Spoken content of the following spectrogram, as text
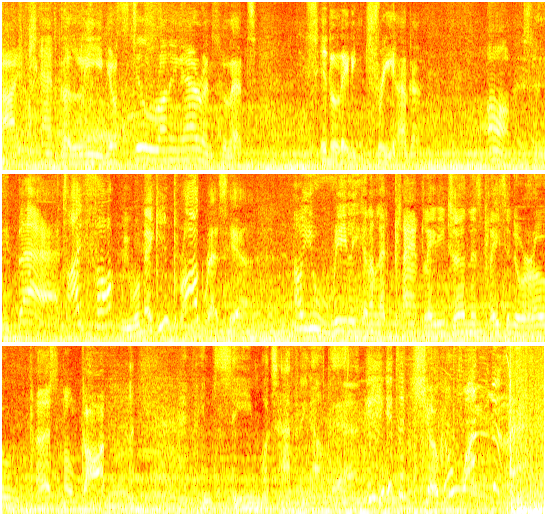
I can't believe you're still running errands for that titillating tree hugger. Honestly, Bat, I thought we were making progress here. Are you really gonna let Plant Lady turn this place into her own personal garden? Have you seen what's happening out there? It's a Joker wonderland!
